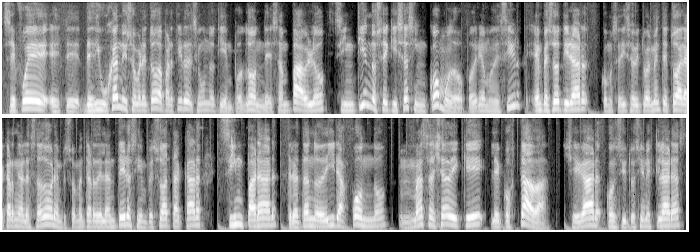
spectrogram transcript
se fue este, desdibujando y sobre todo a partir del segundo tiempo, donde San Pablo, sintiéndose quizás incómodo, podríamos decir, empezó a tirar, como se dice habitualmente, toda la carne al asador, empezó a meter delanteros y empezó a atacar sin parar, tratando de ir a fondo, más allá de que le costaba llegar con situaciones claras,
